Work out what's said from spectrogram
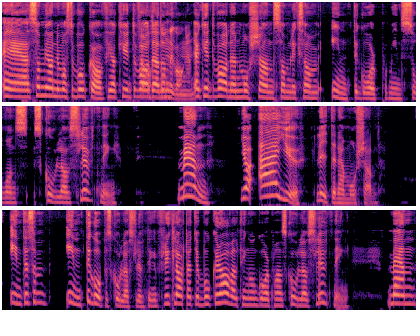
Eh, som jag nu måste boka av för jag kan ju inte För vara den, gången. jag kan ju inte vara den morsan som liksom inte går på min sons skolavslutning. Men jag är ju lite den morsan. Inte som inte går på skolavslutningen för det är klart att jag bokar av allting och går på hans skolavslutning. Men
